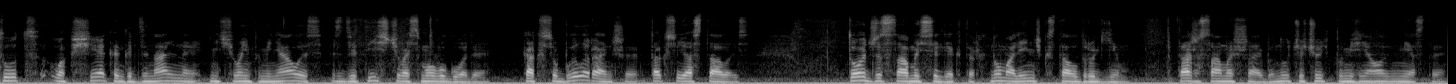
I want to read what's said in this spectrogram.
Тут вообще кардинально ничего не поменялось с 2008 года. Как все было раньше, так все и осталось. Тот же самый селектор, ну, маленечко стал другим. Та же самая шайба, ну, чуть-чуть поменял место.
